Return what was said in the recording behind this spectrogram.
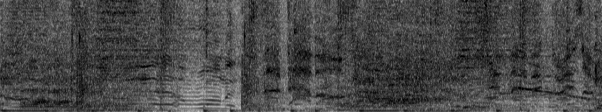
Woman, the devil, and never cries a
